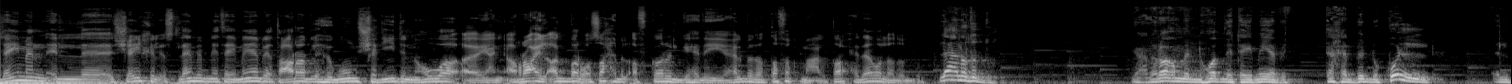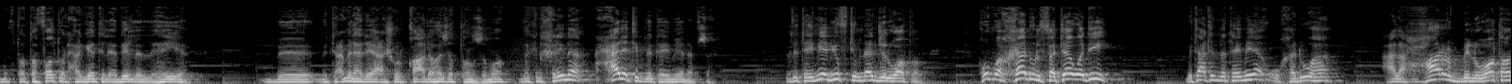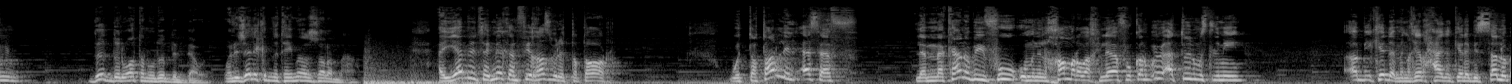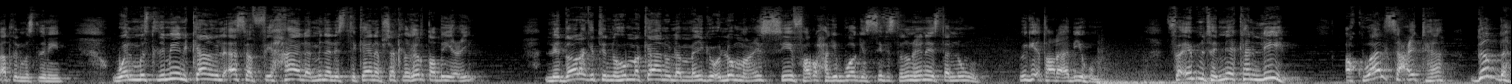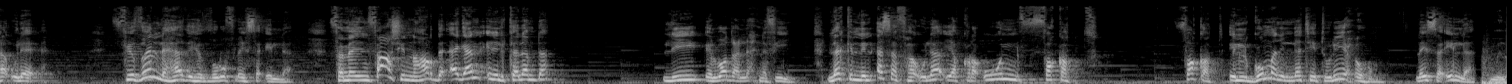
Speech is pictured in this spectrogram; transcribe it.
دايما ال- الشيخ الاسلامي ابن تيمية بيتعرض لهجوم شديد إن هو آه، يعني الراعي الأكبر وصاحب الأفكار الجهادية. هل بتتفق مع الطرح ده ولا ضده؟ لا أنا ضده. يعني رغم إن هو ابن تيمية بيتاخد منه كل المقتطفات والحاجات الأدلة اللي هي بتعملها داعش والقاعده وهذه التنظيمات لكن خلينا حالة ابن تيمية نفسها. ابن تيمية بيفتي من أجل الوطن. هم خدوا الفتاوى دي بتاعت ابن تيمية وخدوها على حرب الوطن ضد الوطن وضد الدولة. ولذلك ابن تيمية ظلم معاهم أيام ابن تيمية كان في غزو للتتار. والتتار للأسف لما كانوا بيفوقوا من الخمر وخلافه كانوا بيقولوا يقتلوا المسلمين. أبي كده من غير حاجة كده بيستلوا بقتل المسلمين. والمسلمين كانوا للأسف في حالة من الاستكانة بشكل غير طبيعي لدرجة إن هم كانوا لما يجي يقول لهم معيش سيف هروح أجيب وجه السيف استنوني هنا يستنوه. ويجي يقطع رقابيهم فابن تيمية كان ليه أقوال ساعتها ضد هؤلاء. في ظل هذه الظروف ليس إلا. فما ينفعش النهارده أجي انقل الكلام ده للوضع اللي إحنا فيه. لكن للأسف هؤلاء يقرؤون فقط فقط الجمل التي تريحهم. ليس إلا.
